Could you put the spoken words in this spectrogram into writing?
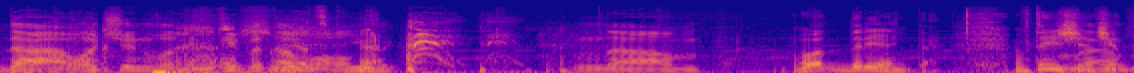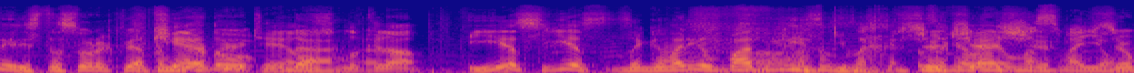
Да, очень вот типа того. Да. Вот дрянь-то. В 1445 году... Да. Yes, yes, заговорил по-английски. Все чаще. Все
